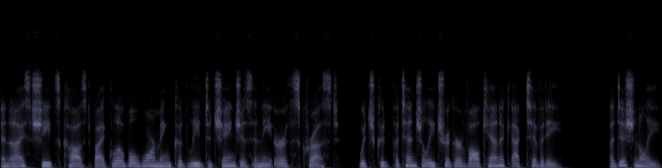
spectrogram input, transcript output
and ice sheets caused by global warming could lead to changes in the Earth's crust, which could potentially trigger volcanic activity. Additionally,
